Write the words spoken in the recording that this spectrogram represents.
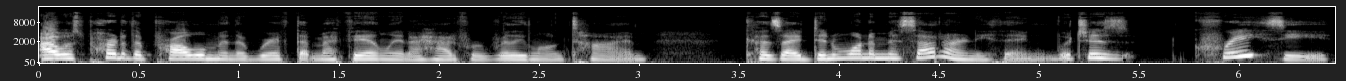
I was part of the problem in the rift that my family and I had for a really long time because I didn't want to miss out on anything, which is crazy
